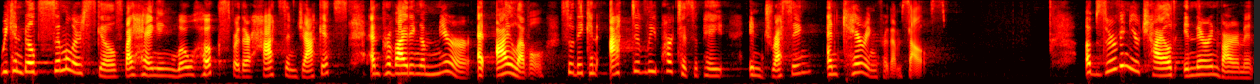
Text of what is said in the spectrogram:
We can build similar skills by hanging low hooks for their hats and jackets and providing a mirror at eye level so they can actively participate in dressing and caring for themselves. Observing your child in their environment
